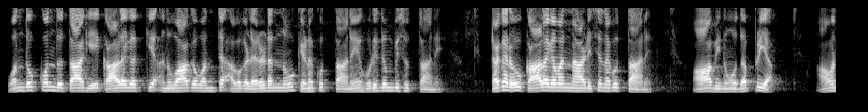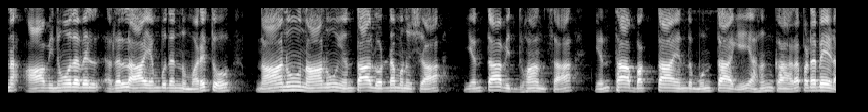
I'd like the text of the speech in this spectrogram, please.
ಒಂದಕ್ಕೊಂದು ತಾಗಿ ಕಾಳಗಕ್ಕೆ ಅನುವಾಗುವಂತೆ ಅವುಗಳೆರಡನ್ನೂ ಕೆಣಕುತ್ತಾನೆ, ಹುರಿದುಂಬಿಸುತ್ತಾನೆ. ಟಗರು ಕಾಳಗವನ್ನಾಡಿಸಿ ನಗುತ್ತಾನೆ. ಆ ವಿನೋದ ಪ್ರಿಯ. ಅವನ ಆ ವಿನೋದವೆಲ್, ಅದಲ್ಲ ಎಂಬುದನ್ನು ಮರೆತು ನಾನು ನಾನು ಎಂಥ ದೊಡ್ಡ ಮನುಷ್ಯ, ಎಂಥ ವಿದ್ವಾಂಸ, ಎಂಥ ಭಕ್ತ ಎಂದು ಮುಂತಾಗಿ ಅಹಂಕಾರ ಪಡಬೇಡ.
